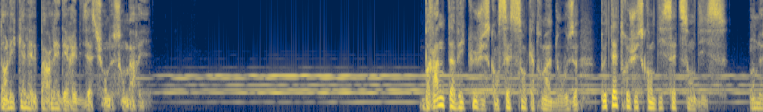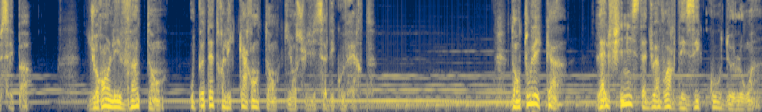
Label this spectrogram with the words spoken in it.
dans lesquelles elle parlait des réalisations de son mari. Brandt a vécu jusqu'en 1692, peut-être jusqu'en 1710, on ne sait pas. Durant les 20 ans, ou peut-être les 40 ans qui ont suivi sa découverte. Dans tous les cas, l'alchimiste a dû avoir des échos de loin,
